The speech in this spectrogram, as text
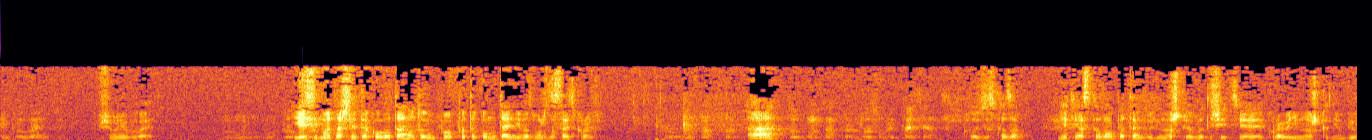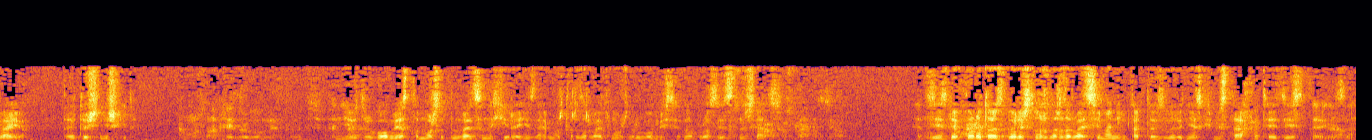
не бывает. Почему не бывает? Ну, ну, Если мы дошли до такого тану, то по, по такому тану невозможно достать. Тут кровь. А? Тут нужна кровь. Вот Кто тебе сказал? Нет, я сказал патенту, немножко вытащить э, крови немножко, не убивай ее. Это точно не шхита. А можно вообще из другого места вытащить? Не из другого места, может, это называется нахира, я не знаю, может разорвать, может в другом месте. Это вопрос. Здесь начинается. Это здесь для хора то есть говорит, что нужно разорвать симоним. Так то есть говорит в нескольких местах, хотя здесь это не знаю.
